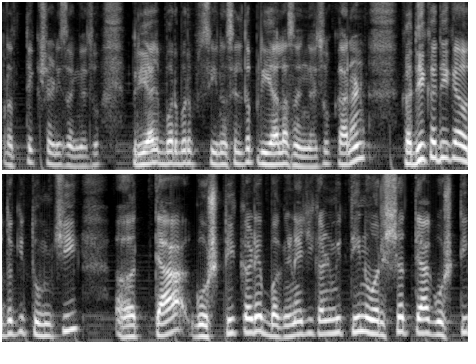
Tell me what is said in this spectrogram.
प्रत्येक क्षणी सांगायचो. प्रिया बरोबर सीन असेल तर प्रियाला सांगायचो. कारण कधी कधी काय होतं की तुमची त्या गोष्टीकडे बघण्याची कारण मी तीन वर्ष त्या गोष्टी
